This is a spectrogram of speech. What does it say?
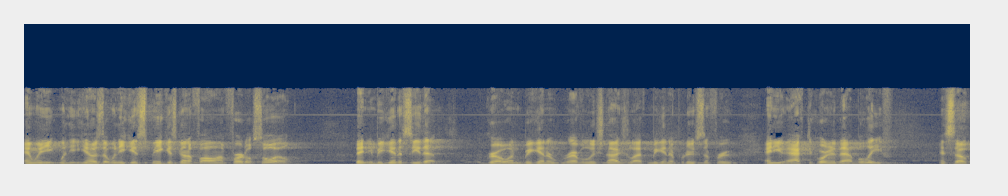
and when he, when he knows that when He can speak, it's going to fall on fertile soil, then you begin to see that grow and begin to revolutionize your life and begin to produce some fruit, and you act according to that belief. And so,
